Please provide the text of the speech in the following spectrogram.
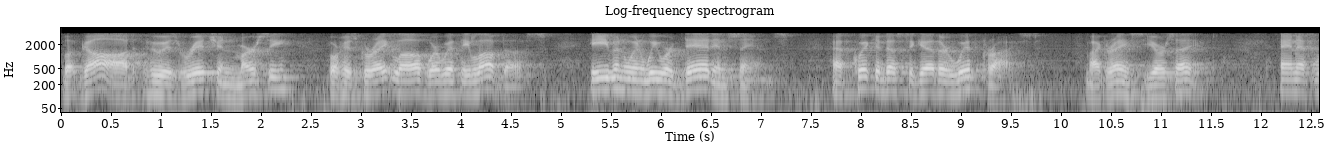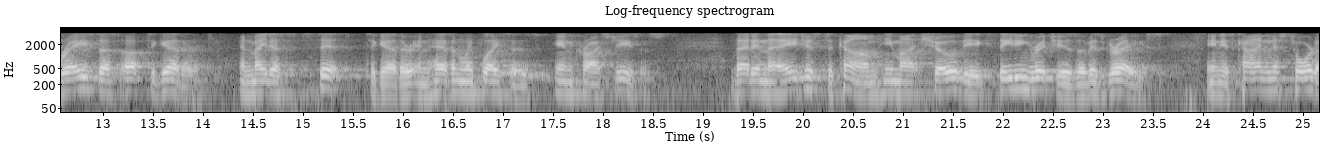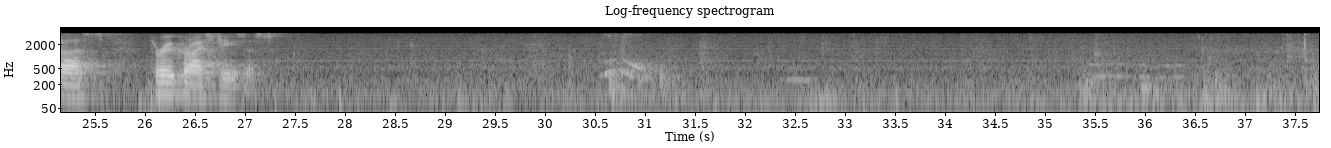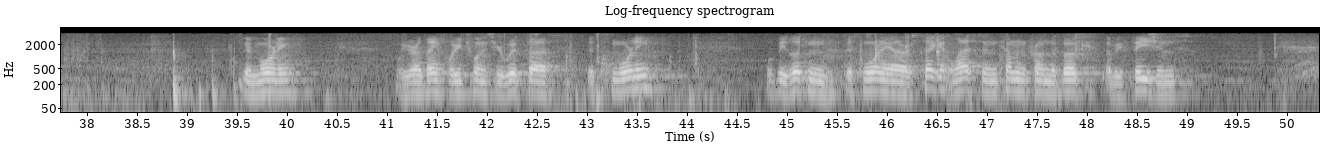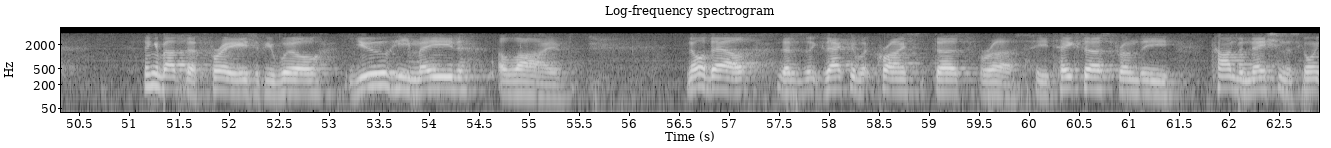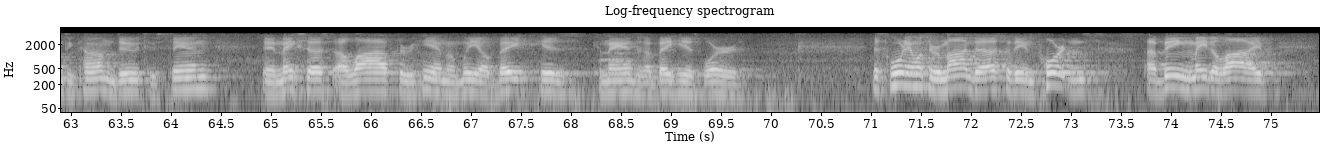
But God, who is rich in mercy, for his great love wherewith he loved us, even when we were dead in sins, hath quickened us together with Christ. By grace ye are saved. And hath raised us up together, and made us sit together in heavenly places in Christ Jesus, that in the ages to come he might show the exceeding riches of his grace in his kindness toward us through Christ Jesus. Good morning. We are thankful each one is here with us this morning. We'll be looking this morning at our second lesson coming from the book of Ephesians. Think about the phrase, if you will, you he made alive. No doubt that is exactly what Christ does for us. He takes us from the condemnation that's going to come due to sin and it makes us alive through Him and we obey His commands and obey His word. This morning I want to remind us of the importance of being made alive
